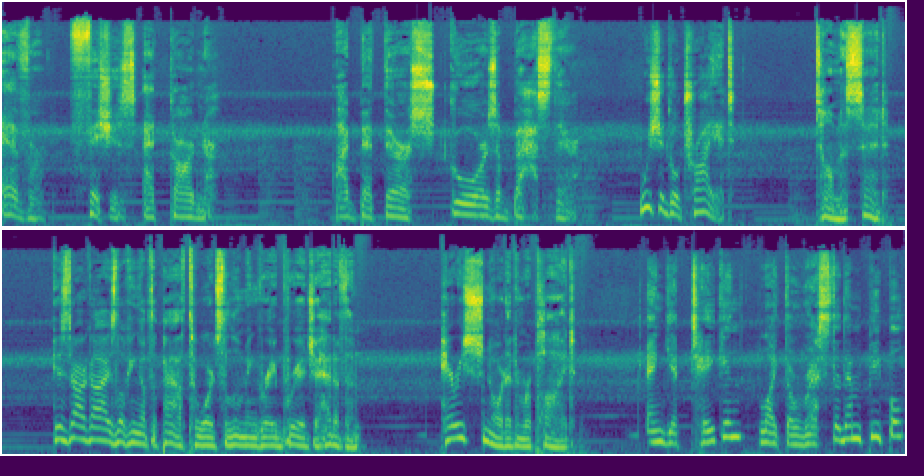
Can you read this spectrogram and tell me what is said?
ever fishes at Gardner. I bet there are scores of bass there. We should go try it, Thomas said, his dark eyes looking up the path towards the looming gray bridge ahead of them. Harry snorted and replied, And get taken like the rest of them people?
